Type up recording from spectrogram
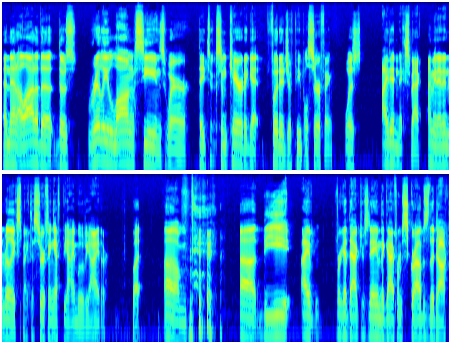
and then a lot of the those really long scenes where they took some care to get footage of people surfing was I didn't expect. I mean, I didn't really expect a surfing FBI movie either, but um, uh, the I forget the actor's name, the guy from Scrubs, the doc,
